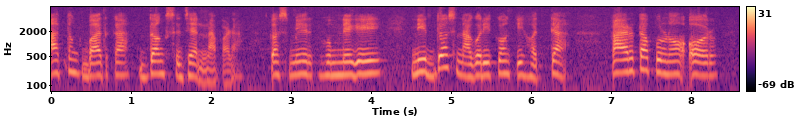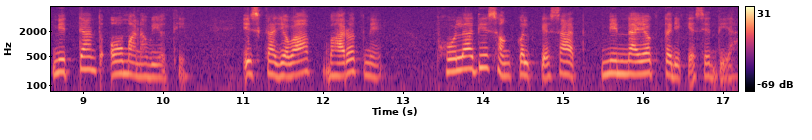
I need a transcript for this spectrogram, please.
आतंकवाद का दंश झेलना पड़ा कश्मीर घूमने गए निर्दोष नागरिकों की हत्या कायरतापूर्ण और नित्यांत अमानवीय थी। इसका जवाब भारत ने फौलादी संकल्प के साथ निर्णायक तरीके से दिया।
